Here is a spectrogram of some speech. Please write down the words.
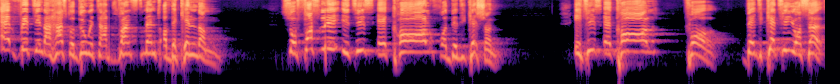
everything that has to do with advancement of the kingdom. So firstly, it is a call for dedication. It is a call for dedicating yourself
